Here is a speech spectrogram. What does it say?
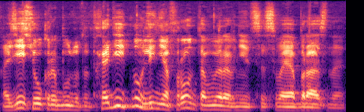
А здесь укры будут отходить, ну, линия фронта выровняется своеобразная.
